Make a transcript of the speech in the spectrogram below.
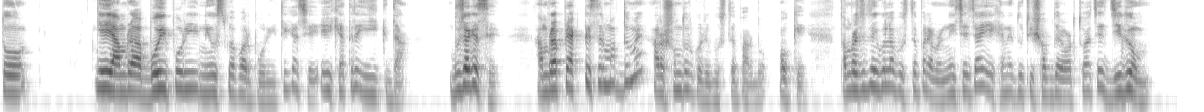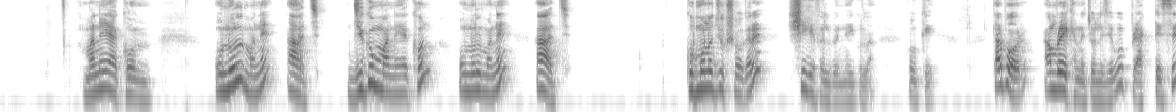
তো এই আমরা বই পড়ি, নিউজ পেপার পড়ি, ঠিক আছে? এই ক্ষেত্রে ইকদা। বুঝা গেছে? আমরা প্র্যাকটিসের মাধ্যমে আরও সুন্দর করে বুঝতে পারব ওকে। তো আমরা যদি এগুলা বুঝতে পারি আমরা নিচে যাই। এখানে দুটি শব্দের অর্থ আছে জিগম মানে এখন, অনুল মানে আজ। জিগুম মানে এখন, অনুল মানে আজ। খুব মনোযোগ সহকারে শিখে ফেলবেন এইগুলা। ওকে। তারপর আমরা এখানে চলে যাব প্র্যাকটিসে।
